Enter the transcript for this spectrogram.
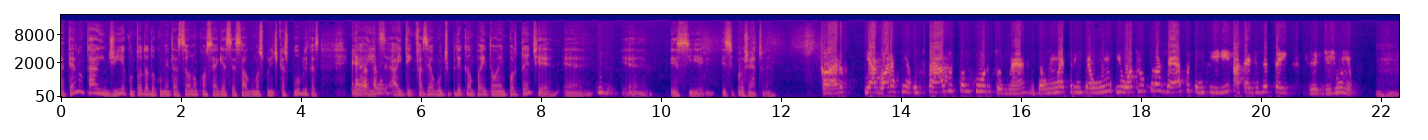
até não estar tá em dia com toda a documentação, não consegue acessar algumas políticas públicas. E aí, aí, tem que fazer algum tipo de campanha. Então é importante é, uhum. é, esse, esse projeto, né? Claro. E agora, assim, os prazos são curtos, né? Então, um é 31 e o outro projeto tem que ir até 16 de, de junho. Uhum.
